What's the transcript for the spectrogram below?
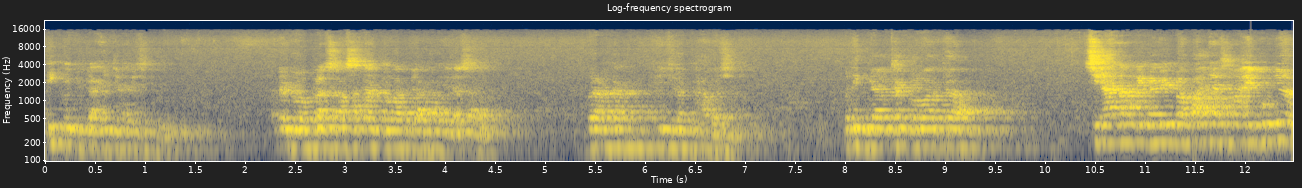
ikut juga hijrah di situ. Ada 12 pasangan keluarga kalau tidak salah berangkat hijrah ke Habasyah. Meninggalkan keluarga. Si anak tinggalin bapaknya sama ibunya.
